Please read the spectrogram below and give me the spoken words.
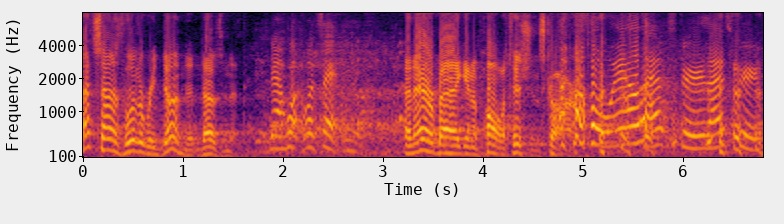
That sounds a little redundant, doesn't it? Now, what, what's that mean? An airbag in a politician's car. Oh, well, that's true. That's true.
